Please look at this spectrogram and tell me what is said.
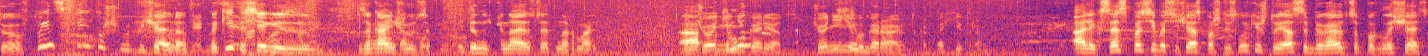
В принципе, не то чтобы печально. Какие-то серии заканчиваются, какие-то начинаются, это нормально. А, а чё покемон... они не горят? Чё они не выгорают? Как-то хитро. Алекс С, спасибо. Сейчас пошли слухи, что я собираются поглощать.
